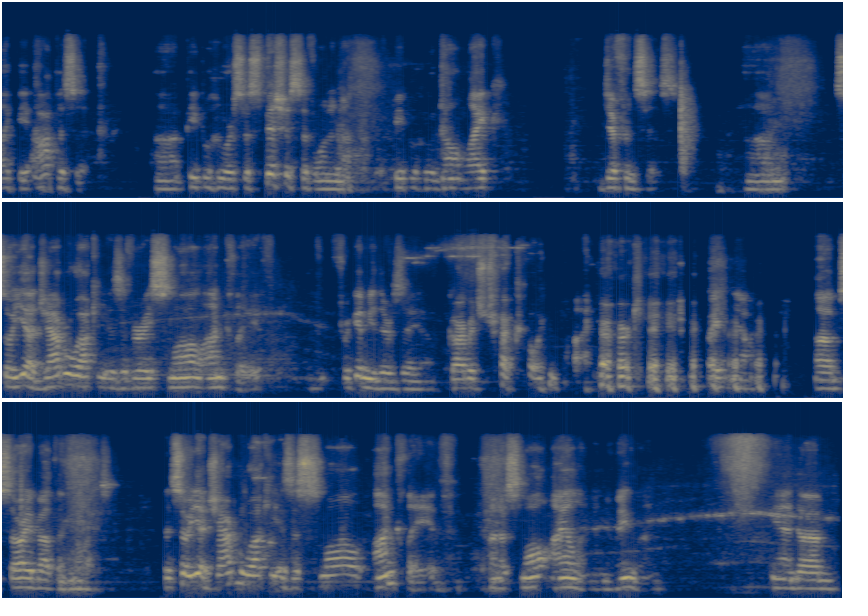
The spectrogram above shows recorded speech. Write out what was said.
like the opposite. Uh, people who are suspicious of one another, people who don't like differences. Um, so yeah, Jabberwocky is a very small enclave. Forgive me, there's a, garbage truck going by. okay. right now. Um, sorry about the noise. But so yeah, Jabberwocky is a small enclave on a small island in New England. And um,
